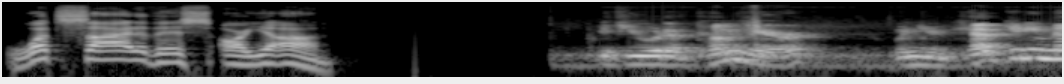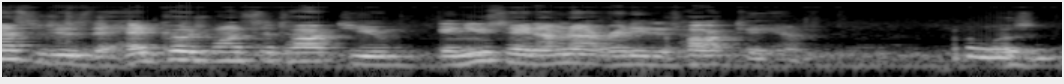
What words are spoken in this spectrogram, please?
what side of this are you on? If you would have come here when you kept getting messages, the head coach wants to talk to you, and you saying, I'm not ready to talk to him. I wasn't.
